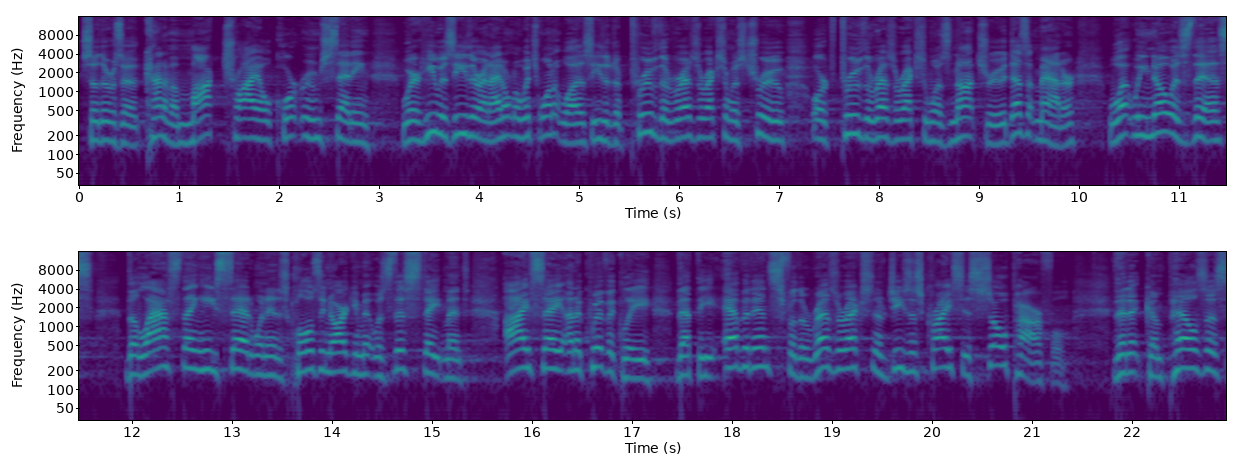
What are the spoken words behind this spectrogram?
So there was a kind of a mock trial courtroom setting where he was either, and I don't know which one it was, either to prove the resurrection was true or to prove the resurrection was not true. It doesn't matter. What we know is this the last thing he said when in his closing argument was this statement I say unequivocally that the evidence for the resurrection of Jesus Christ is so powerful that it compels us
